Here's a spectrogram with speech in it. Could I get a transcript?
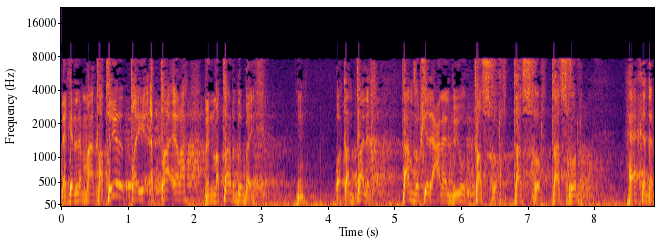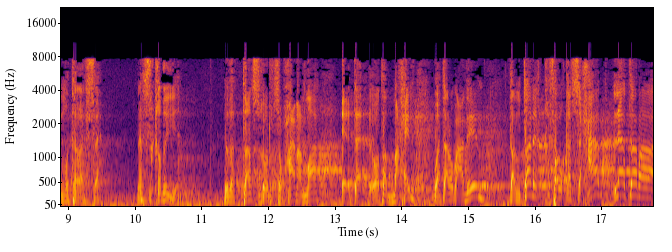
لكن لما تطير الطائرة من مطار دبي وتنطلق تنظر كده على البيوت تصغر تصغر تصغر هكذا المتوفى. نفس القضية. إذا تصغر سبحان الله وتضمحل وترى بعدين تنطلق فوق السحاب لا ترى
